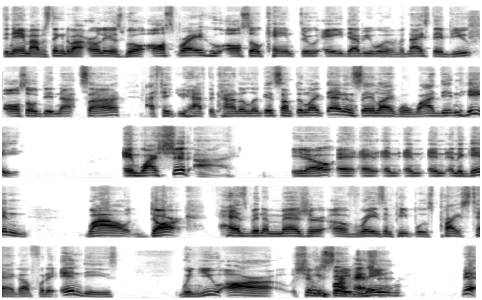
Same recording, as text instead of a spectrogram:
The name I was thinking about earlier is Will Ospreay, who also came through AEW with a nice debut, also did not sign. I think you have to kind of look at something like that and say, like, well, why didn't he? And why should I? You know, and and and and and, again, while dark has been a measure of raising people's price tag up for the indies, when you are, should we He's far say, main, yeah,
